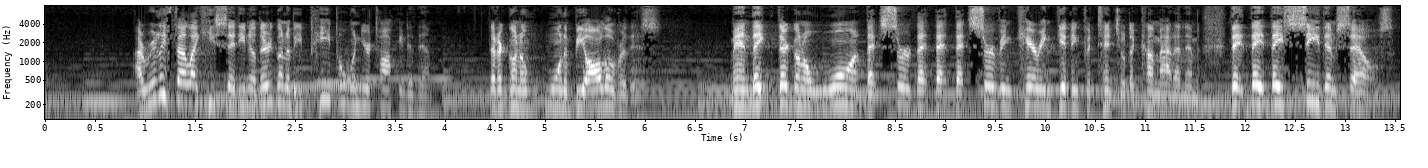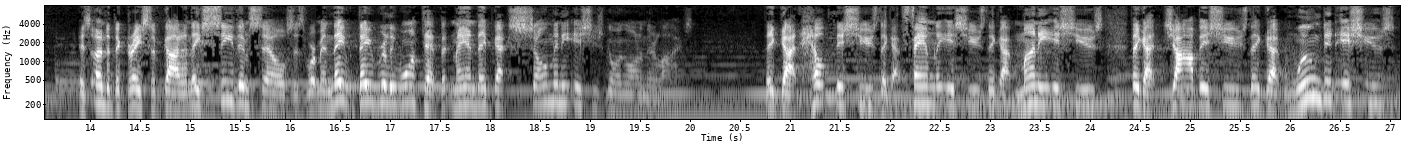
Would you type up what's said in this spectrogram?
I really felt like He said, you know, there are going to be people when you're talking to them that are going to want to be all over this. Man, they, they're going to want that, serve, that, that, that serving, caring, giving potential to come out of them. They, they, they see themselves as under the grace of God and they see themselves as where, man, they, they really want that, but man, they've got so many issues going on in their lives. They got health issues, they got family issues, they got money issues, they got job issues, they got wounded issues.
